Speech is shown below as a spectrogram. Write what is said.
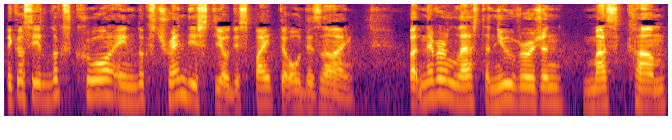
because it looks cool and looks trendy still despite the old design. But nevertheless, the new version must come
